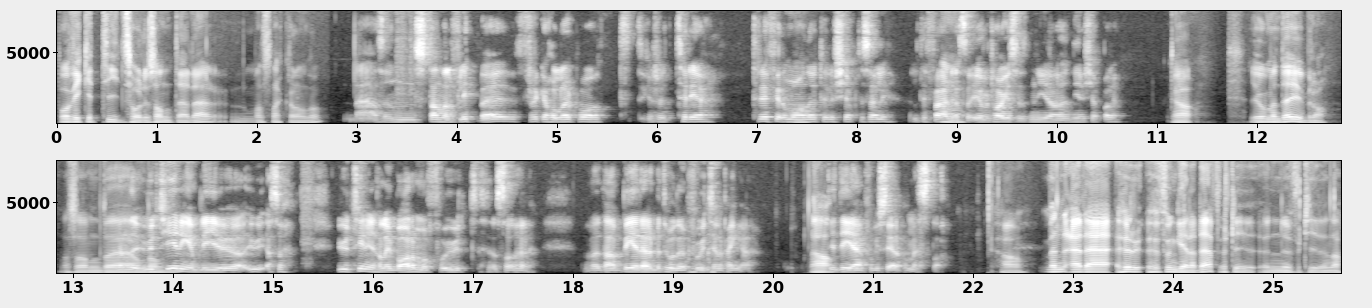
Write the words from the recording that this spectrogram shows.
På vilket tidshorisont är det man snackar om då? Nej, alltså en standardflipp är, försöker hålla det på kanske tre, tre fyra Mm. månader till köp till sälj. Eller till färdig, Mm. alltså övertagelse till nya, nya köpare. Ja. Jo men det är ju bra. Alltså om det... Men om de- uthyrningen blir ju, alltså uthyrningen handlar ju bara om att få ut, alltså den här BRR-metoden, få ut sina pengar. Ja. Det är det jag fokuserar på mest då. Ja, men är det, hur, hur fungerar det för nu för tiden då?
